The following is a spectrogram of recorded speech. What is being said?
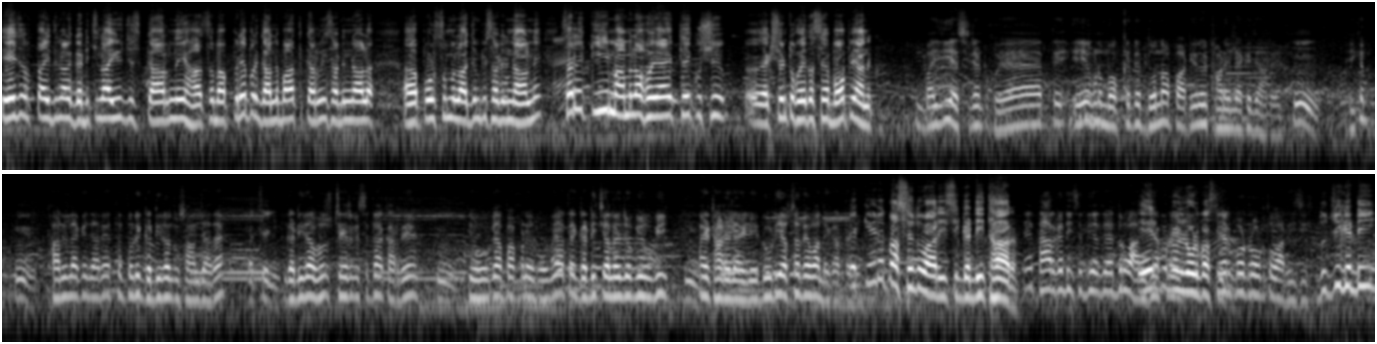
ਤੇਜ਼ ਰਫ਼ਤਾਰੀ ਦੇ ਨਾਲ ਗੱਡੀ ਚਲਾਈ ਜਿਸ ਕਾਰਨ ਇਹ ਹਾਦਸਾ ਵਾਪਰਿਆ। ਪਰ ਗੱਲਬਾਤ ਕਰਨ ਲਈ ਸਾਡੇ ਨਾਲ ਪੁਲਿਸ ਮੁਲਾਜ਼ਮ ਵੀ ਸਾਡੇ ਨਾਲ ਨੇ। ਸਰ ਇਹ ਕੀ ਮਾਮਲਾ ਹੋਇਆ ਇੱਥੇ? ਕੁਝ ਐਕਸੀਡੈਂਟ ਹੋਇਆ ਦੱਸਿਆ? ਬਹੁਤ ਭਿਆਨਕ। ਬਾਈ ਜੀ ਐਕਸੀਡੈਂਟ ਹੋਇਆ ਹੈ ਤੇ ਇਹ ਹੁਣ ਮੌਕੇ ਤੇ ਦੋਨਾਂ ਪਾਰਟੀਆਂ ਨੂੰ ਥਾਣੇ ਲੈ ਕੇ ਜਾ ਰਹੇ ਆ। ਹੂੰ। ਠੀਕ ਹੈ? ਥਾਣੇ ਲੈ ਕੇ ਜਾ ਰਹੇ ਆ ਤੇ ਥੋੜੀ ਗੱਡੀ ਦਾ ਨੁਕਸਾਨ ਜ਼ਿਆਦਾ ਹੈ। ਅੱਛਾ ਜੀ। ਗੱਡੀ ਦਾ ਹੁਣ ਸਟੇਅਰ ਸਿੱਧਾ ਕਰ ਰਹੇ ਆ ਕਿ ਹੋ ਗਿਆ ਆਪਾਂ ਆਪਣੇ ਹੋ ਗਿਆ ਤੇ ਗੱਡੀ ਚੱਲਣ ਜੋਗੀ ਹੋ ਗਈ ਅਸੀਂ ਥਾਣੇ ਲੈ ਗਏ ਡਿਊਟੀ ਅਫਸਰ ਦੇ ਹਵਾਲੇ ਕਰ ਇਹ ਕਿਹੜੇ ਪਾਸੇ ਤੋਂ ਆ ਰਹੀ ਸੀ ਗੱਡੀ ਥਾਰ? ਇਹ ਥਾਰ ਗੱਡੀ ਸਿੱਧੀ ਇਧਰੋਂ ਆ ਰਹੀ ਸੀ Airport road ਪਾਸੇ। 에어ਪੋਰਟ ਰੋਡ ਤੋਂ ਆ ਰਹੀ ਸੀ। ਦੂਜੀ ਗੱਡੀ?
